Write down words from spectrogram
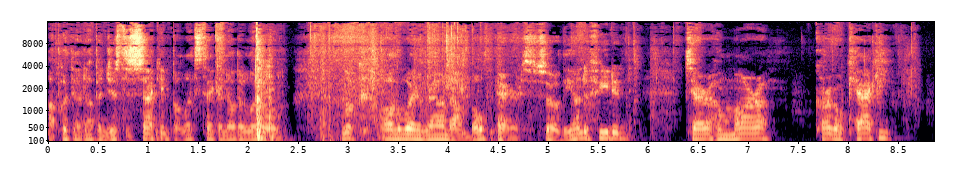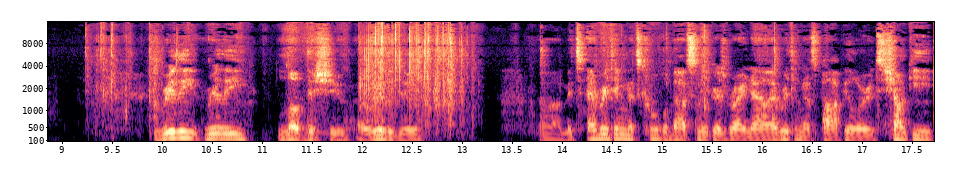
I'll put that up in just a second, but let's take another little look all the way around on both pairs. So the undefeated Terra Humara Cargo Khaki. Really, really love this shoe. I really do. It's everything that's cool about sneakers right now. Everything that's popular. It's chunky.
